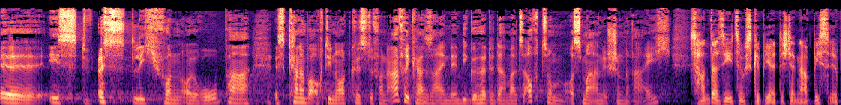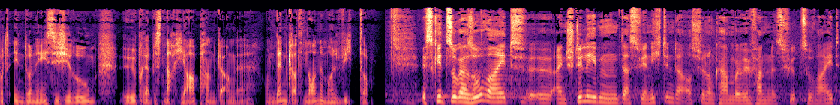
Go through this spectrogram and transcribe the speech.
ist östlich von Europa. Es kann aber auch die Nordküste von Afrika sein, denn die gehörte damals auch zum Osmanischen Reich. Das Handelseinzugsgebiet ist dann auch bis über den indonesischen Raum über bis nach Japan gegangen und dann gerade noch einmal weiter. Es geht sogar so weit, äh, ein Stillleben, das wir nicht in der Ausstellung haben, weil wir fanden, es führt zu weit,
